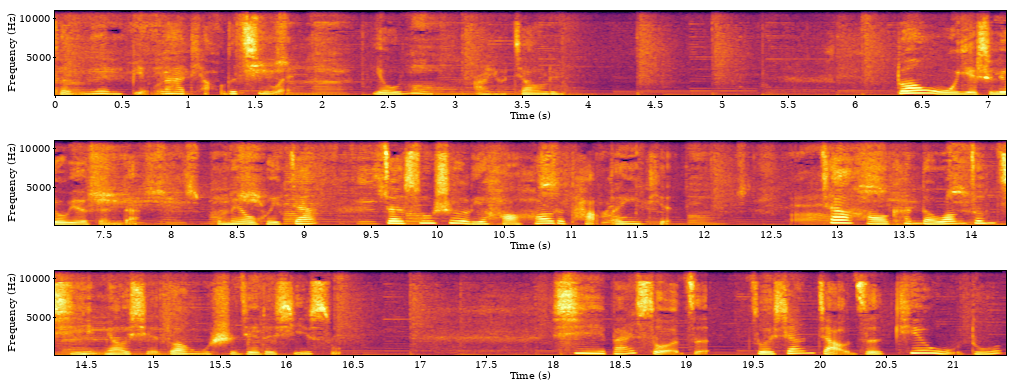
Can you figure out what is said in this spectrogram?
粉面饼、辣条的气味。油腻而又焦虑。端午也是六月份的，我没有回家，在宿舍里好好的躺了一天，恰好看到汪曾祺描写端午时节的习俗：系白锁子、做香饺子、贴五毒。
